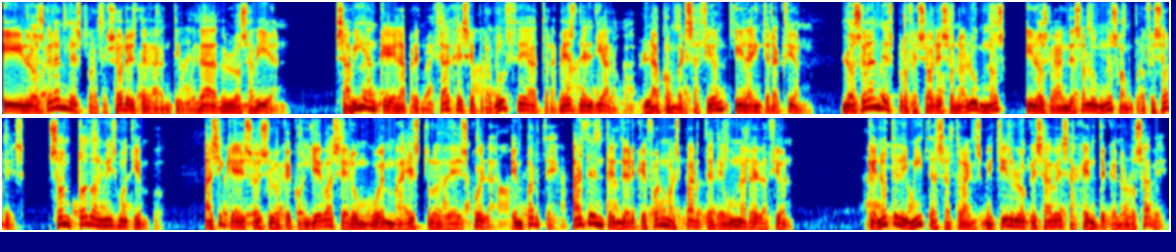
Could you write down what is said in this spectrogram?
Y los grandes profesores de la antigüedad lo sabían. Sabían que el aprendizaje se produce a través del diálogo, la conversación y la interacción. Los grandes profesores son alumnos y los grandes alumnos son profesores. Son todo al mismo tiempo. Así que eso es lo que conlleva ser un buen maestro de escuela. En parte, has de entender que formas parte de una relación, que no te limitas a transmitir lo que sabes a gente que no lo sabe.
